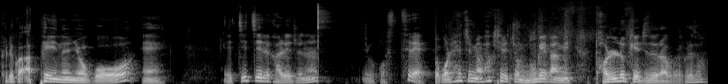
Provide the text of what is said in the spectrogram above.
그리고 앞에 있는 요거 예, 이 찌찌를 가려주는 요거 스트랩. 요걸 해주면 확실히 좀 무게감이 덜 느껴지더라고요. 그래서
